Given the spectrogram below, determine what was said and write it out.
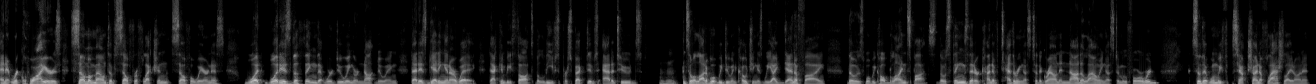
And it requires some amount of self reflection, self awareness what what is the thing that we're doing or not doing that is getting in our way that can be thoughts beliefs perspectives attitudes mm-hmm. and so a lot of what we do in coaching is we identify those what we call blind spots those things that are kind of tethering us to the ground and not allowing us to move forward so that when we f- shine a flashlight on it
